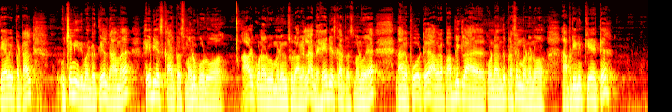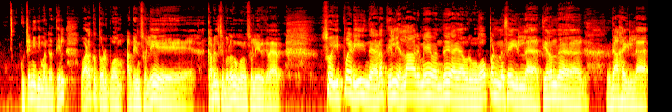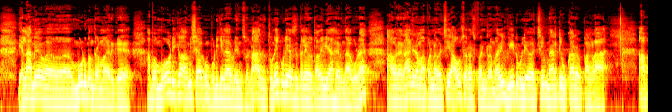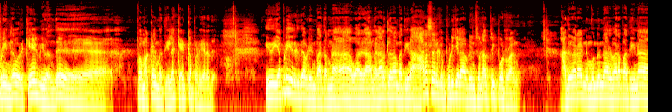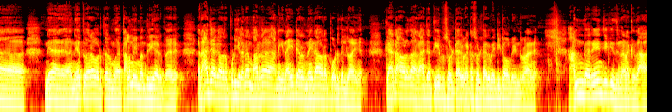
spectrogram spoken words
தேவைப்பட்டால் உச்சநீதிமன்றத்தில் நாம் ஹேபியஸ் கார்பஸ் மனு போடுவோம். ஆழ்குணர்வு மனுன்னு சொல்லுவாங்கல்ல அந்த ஹேபியஸ் கார்பஸ் மனுவை நாங்கள் போட்டு அவரை பப்ளிக்கில் கொண்டாந்து ப்ரெசென்ட் பண்ணணும் அப்படின்னு கேட்டு உச்சநீதிமன்றத்தில் வழக்கு தொடுப்போம் அப்படின்னு சொல்லி கபில் சிபலும் சொல்லியிருக்கிறார். ஸோ இப்படி இந்த இடத்தில் எல்லாருமே வந்து ஒரு ஓப்பன்னஸே இல்லை திறந்த இதாக இல்லை. எல்லாமே மூடு மூடுமந்திரமாக இருக்குது அப்போ மோடிக்கும் அமித்ஷாவுக்கும் பிடிக்கல அப்படின்னு சொன்னால் அது துணை குடியரசுத் தலைவர் பதவியாக இருந்தால் கூட அவரை ராஜினாமா பண்ண வச்சு ஹவுஸ் அரெஸ்ட் பண்ணுற மாதிரி வீட்டுக்குள்ளேயே வச்சு மிரட்டி உட்கார வைப்பாங்களா? அப்படின்ற ஒரு கேள்வி வந்து இப்போ மக்கள் மத்தியில் கேட்கப்படுகிறது. இது எப்படி இருக்குது அப்படின்னு பார்த்தோம்னா ஒரு- அந்த காலத்துலலாம் பார்த்திங்கன்னா அரசருக்கு பிடிக்கல அப்படின்னு சொன்னால் தூக்கி போட்டுருவாங்க. அது வேற இன்னும் முந்தின நாள் வேற பார்த்தீங்கன்னா நே நேற்று வேற ஒருத்தர் தலைமை மந்திரியாக இருப்பார். ராஜாக்கு அவரை பிடிக்கலன்னா மறுநாள் அன்றைக்கி நைட்டு நைட்டாக அவரை போட்டு தள்ளுவாங்க. கேட்டால் அவ்வளோதான் ராஜா தீர்ப்பு சொல்லிட்டாரு வெட்ட சொல்லிட்டாரு வெட்டிட்டோம் அப்படின்வாங்க அந்த ரேஞ்சுக்கு இது நடக்குதா?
